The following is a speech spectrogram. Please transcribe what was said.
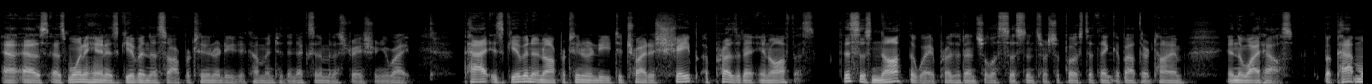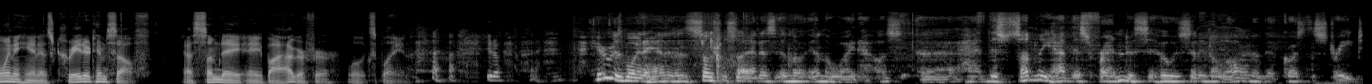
as as Moynihan is given this opportunity to come into the Nixon administration, you're right. Pat is given an opportunity to try to shape a president in office, This is not the way presidential assistants are supposed to think about their time in the White House. But Pat Moynihan has created himself, as someday a biographer will explain. you know, here was Moynihan, a social scientist in the in the White House, uh, had this suddenly had this friend who was sitting alone across the street,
